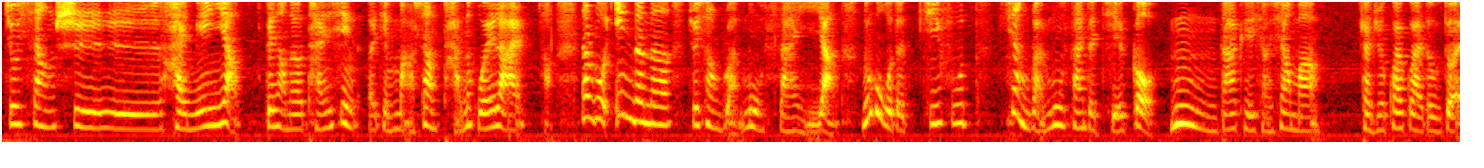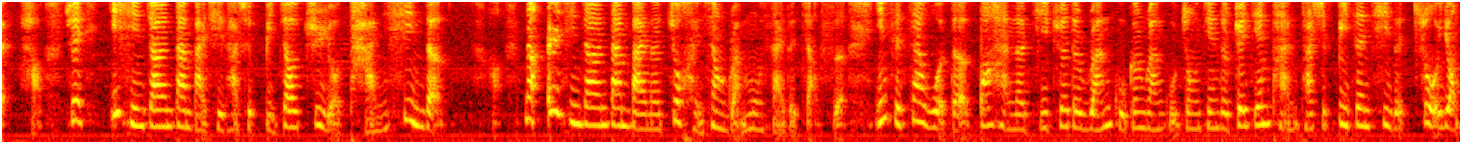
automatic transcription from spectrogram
就像是海绵一样。非常的有弹性，而且马上弹回来。好，那如果硬的呢，就像软木塞一样。如果我的肌肤像软木塞的结构，嗯，大家可以想象吗？感觉怪怪，对不对？好，所以一型胶原蛋白其实它是比较具有弹性的。那二型胶原蛋白呢，就很像软木塞的角色，因此在我的包含了脊椎的软骨跟软骨中间的椎间盘，它是避震器的作用，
